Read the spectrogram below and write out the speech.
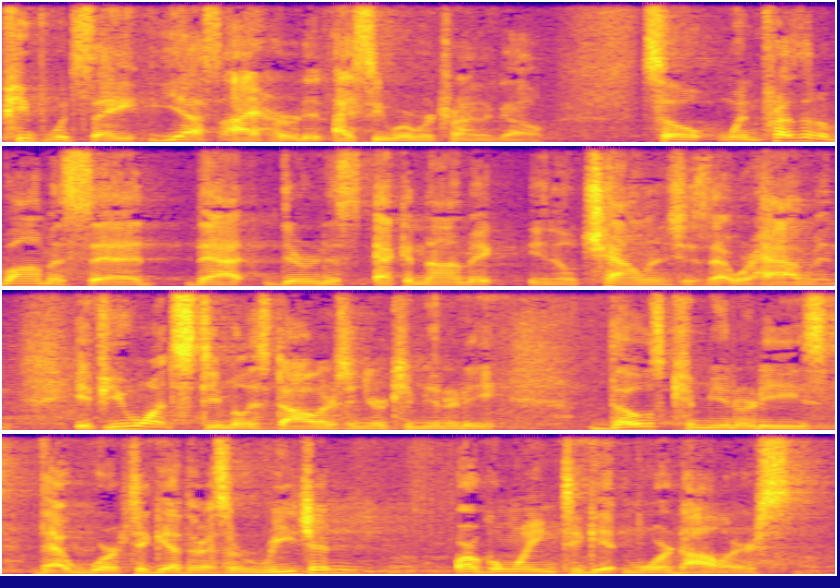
people would say, "Yes, I heard it. I see where we're trying to go." So when President Obama said that during this economic, you know, challenges that we're having, if you want stimulus dollars in your community, those communities that work together as a region mm-hmm. are going to get more dollars. Mm-hmm.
